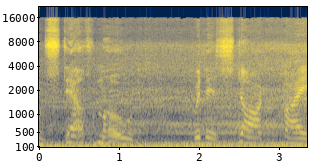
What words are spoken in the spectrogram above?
in stealth mode with his stock pipe.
